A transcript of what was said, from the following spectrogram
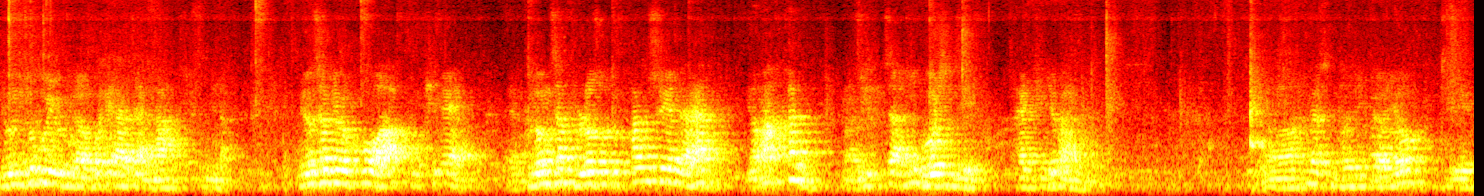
윤두구육이라고 해야 하지 않나 싶습니다. 윤석열 후보와 국힘의 부동산 불로소득 환수에 대한 명확한 어, 입장이 무엇인지 밝히기 바랍니다. 어, 한 말씀 더 드릴까요? 이,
